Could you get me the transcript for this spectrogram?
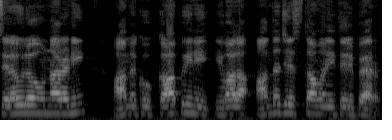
సెలవులో ఉన్నారని ఆమెకు కాపీని ఇవాళ అందజేస్తామని తెలిపారు.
